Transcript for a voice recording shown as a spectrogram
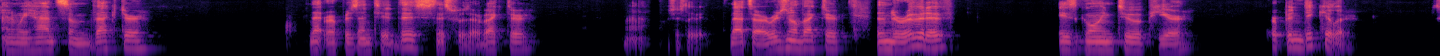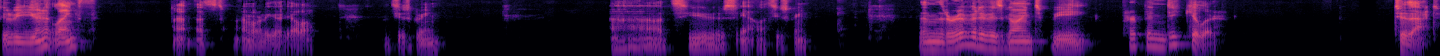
and we had some vector that represented this, this was our vector, ah, let's just leave it. That's our original vector. Then the derivative is going to appear perpendicular it's going to be unit length. Ah, that's I've already got yellow. Let's use green. Uh, let's use, yeah, let's use green. Then the derivative is going to be perpendicular to that.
